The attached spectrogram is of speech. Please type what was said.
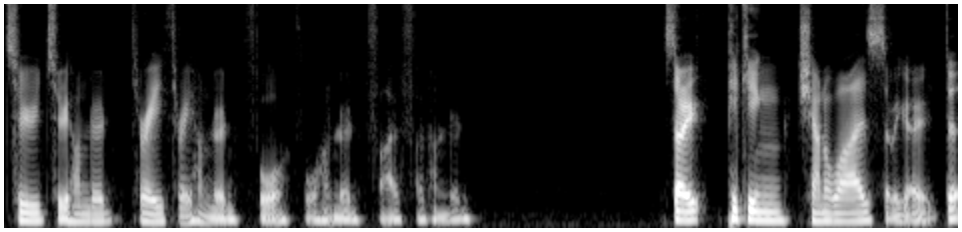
2, 200, 3, 300, 4, 400, 5, 500. So picking channel wise, so we go duh,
